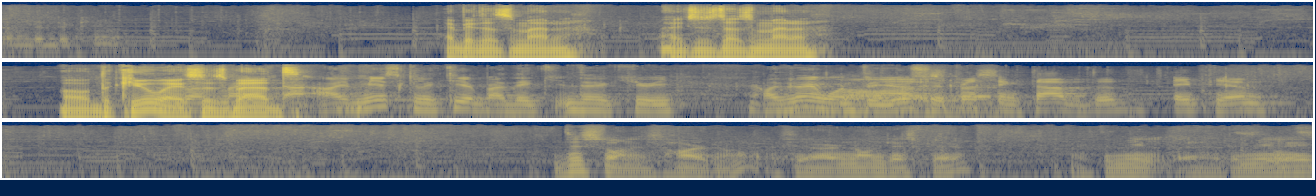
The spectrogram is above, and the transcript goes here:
then did the king. Maybe it doesn't matter. It just doesn't matter. Oh, the Q waste But is my- bad. I, I misclicked here by the, the QE. I didn't want Oh, to I use was it. pressing tab, dude. APM. This one is hard, no? If you're a non-Jayce player. Like the, meal, uh, the melee.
